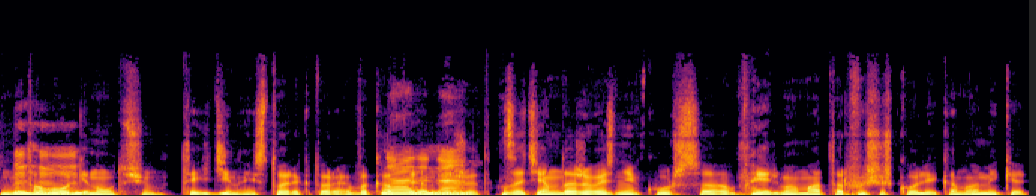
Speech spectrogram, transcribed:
Металлоги, угу. ну, в общем, это единая история, которая в ВК да, прям да, лежит. Да. Затем даже возник курс а, в Эльма Матер Высшей школе экономики,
